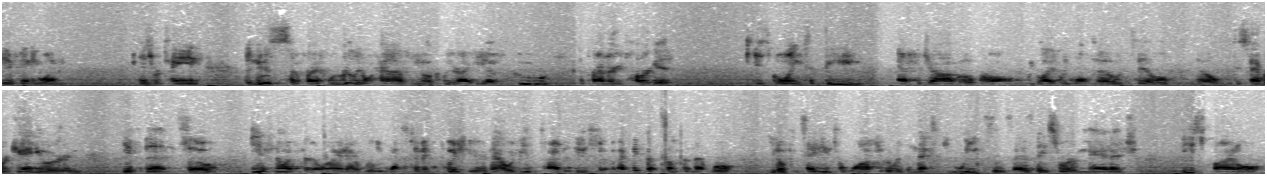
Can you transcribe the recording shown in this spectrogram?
if anyone is retained. The news is so fresh, we really don't have you know a clear idea of who the primary target is going to be at the job overall. We likely won't know till you know December, January, if then. So if North Carolina really wants to make a push here, now would be the time to do so. I think that's something that we'll, you know, continue to watch over the next few weeks is as they sort of manage these final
